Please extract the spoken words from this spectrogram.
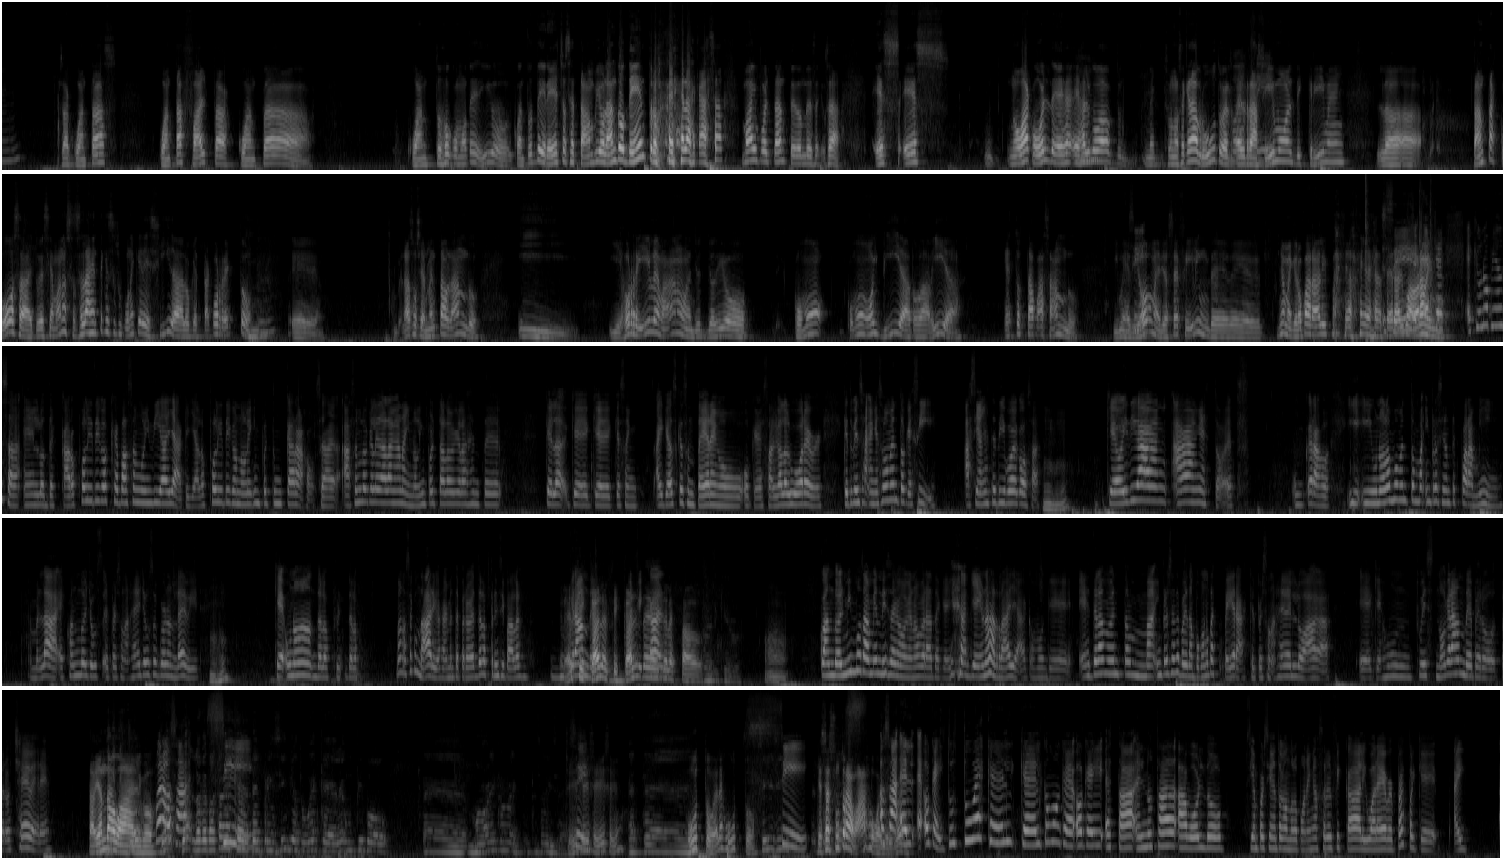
O sea, cuántas, cuántas faltas, cuántas, cuántos, ¿cómo te digo? Cuántos derechos se estaban violando dentro de la casa más importante, donde, se- o sea, es, es, no va acorde, es, es algo, me- uno se queda bruto, el, Bueno, el sí. racismo, el discrimen, la, tantas cosas, y tú decías, mano, esa es la gente que se supone que decida lo que está correcto eh, ¿verdad? Socialmente hablando. Y, y es horrible, mano. Yo, yo digo, ¿cómo, ¿cómo hoy día todavía esto está pasando? Y me Sí. dio, me dio ese feeling de, de, yo me quiero parar y para hacer Sí, algo ahora es mismo. Que, es que uno piensa en los descaros políticos que pasan hoy día ya, que ya a los políticos no les importa un carajo. O sea, hacen lo que le da la gana y no les importa lo que la gente, que, la, que, que, que se, guess que se enteren o, o que salga la luz, whatever. Que tú piensas en ese momento que sí, hacían este tipo de cosas. Que hoy día hagan, hagan esto, es un carajo. Y, y uno de los momentos más impresionantes para mí, en verdad, es cuando el personaje de Joseph Gordon-Levitt Ujú. que es uno de los, de los, bueno, secundarios realmente, pero es de los principales Era el grandes. fiscal, el fiscal, El de- fiscal. del estado. Ajá. Cuando él mismo también dice como que no, espérate, que aquí hay una raya, como que es de los momentos más impresionantes porque tampoco no te esperas que el personaje de él lo haga, eh, que es un twist no grande, pero, pero chévere. Te habían dado algo. Bueno, o sea, yo- lo que pasa sí. es que desde el principio tú ves que él es un tipo eh, morally correct, ¿qué se dice? sí, sí, sí. sí, sí. Este, Justo, él es justo. Sí, sí. Sí. Que ese es su trabajo. O sea, él, eh, ok, tú, tú ves que él, que él como que, ok, está, él no está a bordo 100% cuando lo ponen a hacer el fiscal y whatever, pues porque hay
